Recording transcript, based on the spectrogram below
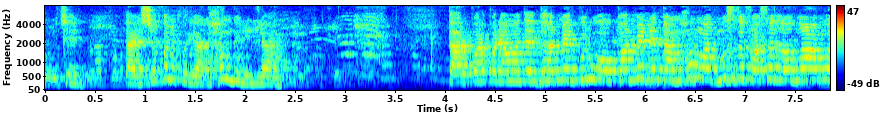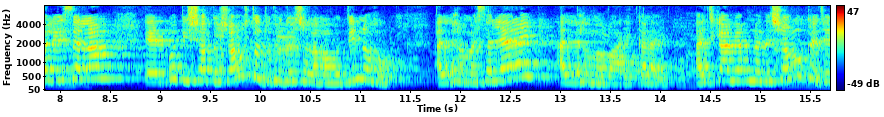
করেছেন। তাই সকলে করি আলহামদুলিল্লাহ। তারপর পরে আমাদের ধর্মের গুরু ও কর্মের নেতা মোহাম্মদ মুস্তফা সাল্লাম, এর প্রতি শত সমস্ত দুরুদ অবতীর্ণ হোক। আল্লাহ সাল্লাই আল্লাহ বারেক আলাই আজকে আমি আপনাদের সম্মুখে যে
